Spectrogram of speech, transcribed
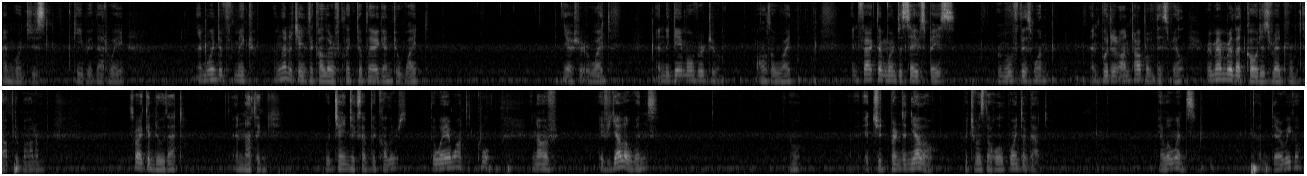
I'm going to just keep it that way. I'm going to make, I'm going to change the color of click to play again to white. Yeah, sure, white. And the game over to also white. In fact, I'm going to save space, remove this one, and put it on top of this fill. Remember that code is read from top to bottom. So I can do that. And nothing would change except the colors the way I want it. Cool. now if if yellow wins, you know, it should print in yellow, which was the whole point of that. Yellow wins. And there we go.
